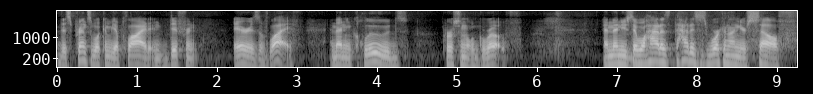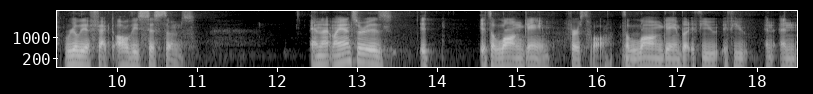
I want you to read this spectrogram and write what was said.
this principle can be applied in different areas of life, and that includes personal growth. And then you say, well, how does, how does this working on yourself really affect all these systems? And that, my answer is, it, it's a long game, first of all. It's a mm-hmm. long game, but if you, if you and, and,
